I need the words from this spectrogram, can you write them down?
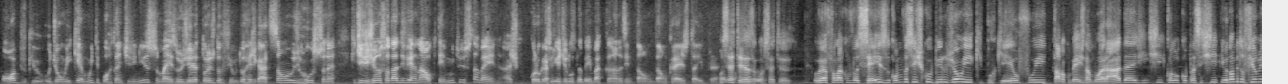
óbvio que o John Wick é muito importante nisso, mas os diretores do filme do Resgate são os russos, né? Que dirigiram o Soldado Invernal, que tem muito isso também. né? As coreografias Sim, de luta bem bacanas, então dá um crédito aí pra. Com certeza, com certeza. Eu ia falar com vocês como vocês descobriram o John Wick, porque eu fui, tava com minha ex-namorada, a gente colocou pra assistir. E o nome do filme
